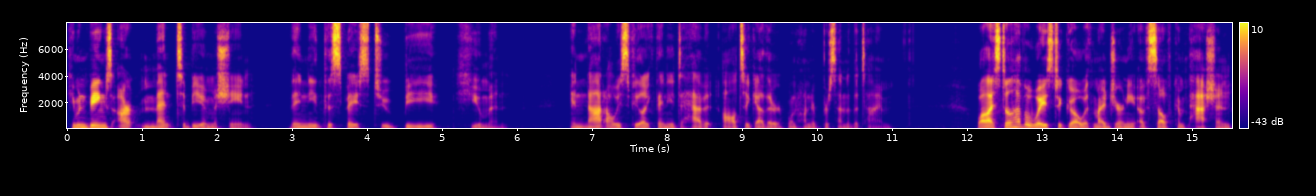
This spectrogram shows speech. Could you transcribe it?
Human beings aren't meant to be a machine, they need the space to be human and not always feel like they need to have it all together 100% of the time. While I still have a ways to go with my journey of self compassion,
